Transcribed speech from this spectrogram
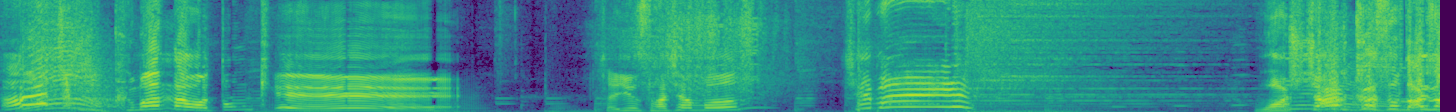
아 자꾸 그만 나와 똥캐. 자 이어서 다시 한번. 제발 와 샹크스 나이스!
